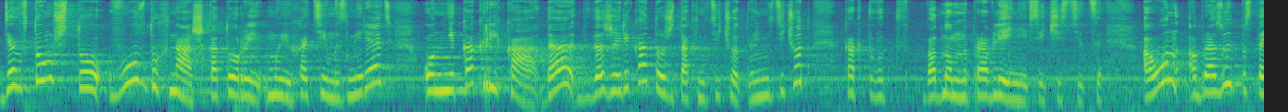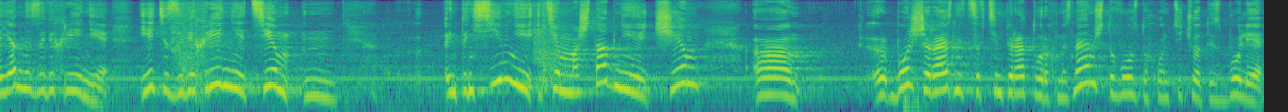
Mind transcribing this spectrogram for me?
дело в том, что воздух наш, который мы хотим измерять, он не как река, да? даже река тоже так не течет, он не течет как-то вот в одном направлении все частицы, а он образует постоянные завихрения. И эти завихрения тем интенсивнее и тем масштабнее, чем а, больше разница в температурах. Мы знаем, что воздух он течет из более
